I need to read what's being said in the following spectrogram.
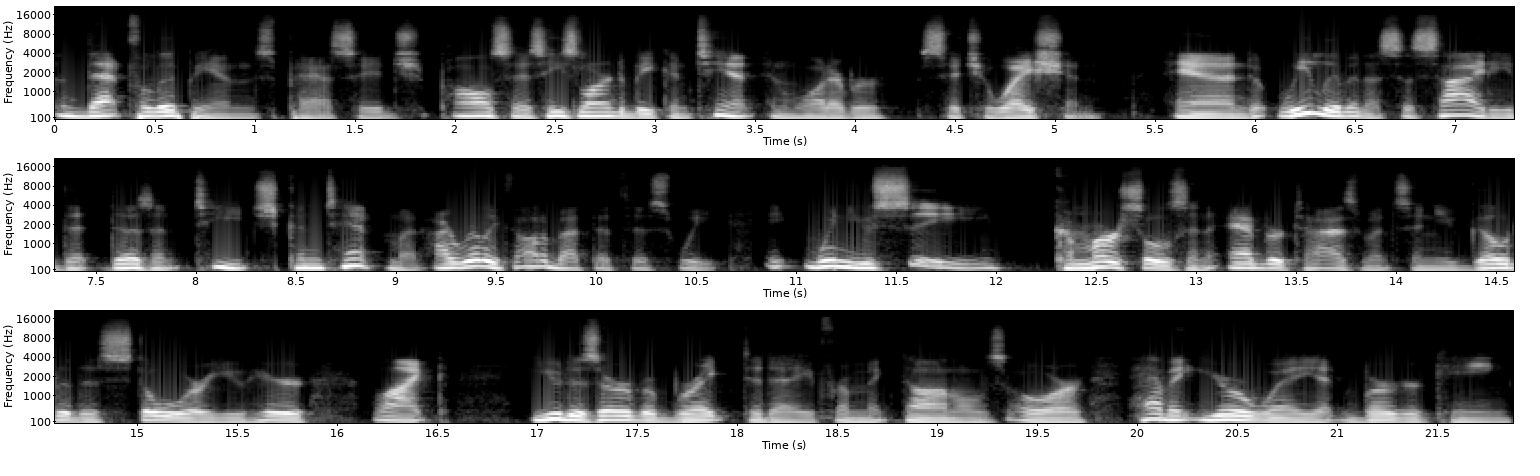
that Philippians passage, Paul says he's learned to be content in whatever situation. And we live in a society that doesn't teach contentment. I really thought about that this week. When you see commercials and advertisements and you go to the store, you hear like, you deserve a break today from McDonald's, or have it your way at Burger King,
